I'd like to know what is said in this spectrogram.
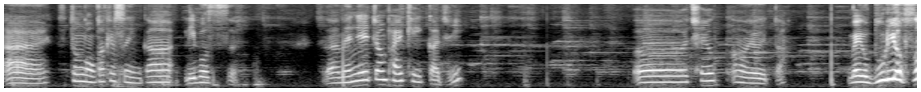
아 스톤건 깎였으니까 리버스. 그다음엔 1.8K까지. 어 체육 어 여기 있다. 왜 이거 물이었어?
